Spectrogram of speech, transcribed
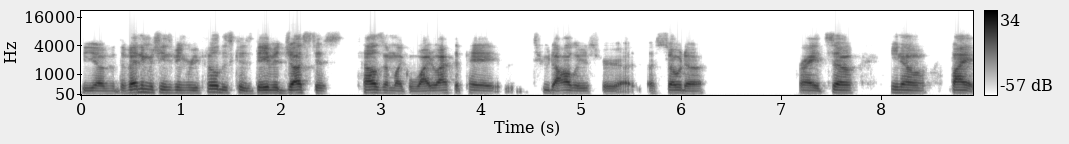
the uh, the vending machines being refilled is because David Justice tells him like, why do I have to pay two dollars for a, a soda, right? So you know by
